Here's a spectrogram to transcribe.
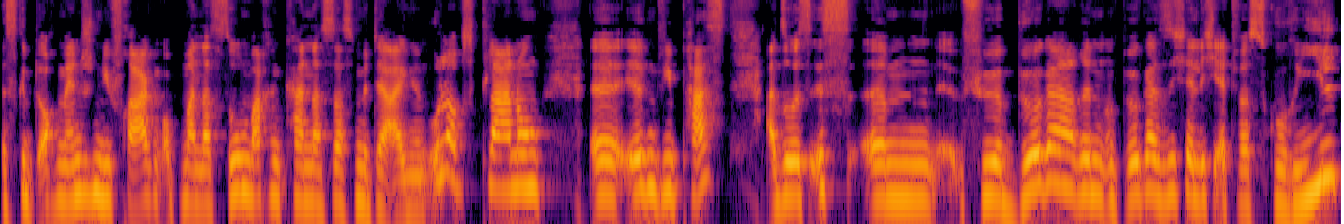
Es gibt auch Menschen, die fragen, ob man das so machen kann, dass das mit der eigenen Urlaubsplanung äh, irgendwie passt. Also es ist ähm, für Bürgerinnen und Bürger sicherlich etwas skurril,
